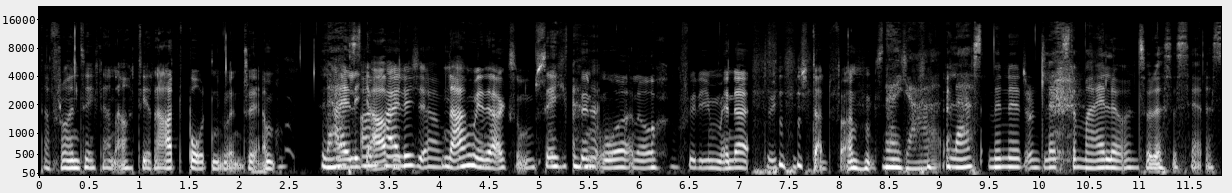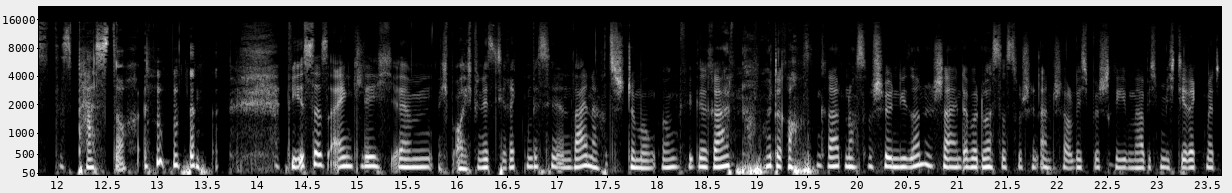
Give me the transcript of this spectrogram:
Da freuen sich dann auch die Radboten, wenn sie am Heiligabend, Heiligabend, nachmittags um 16 Uhr noch für die Männer durch die Stadt fahren müssen. Naja, Last Minute und letzte Meile und so, das ist ja, das, das passt doch. Wie ist das eigentlich? Ähm, ich, oh, ich bin jetzt direkt ein bisschen in Weihnachtsstimmung irgendwie geraten, obwohl draußen gerade noch so schön die Sonne scheint, aber du hast das so schön anschaulich beschrieben, habe ich mich direkt mit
